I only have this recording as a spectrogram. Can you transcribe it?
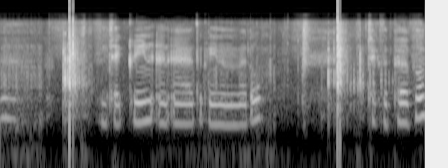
Okay. And take green and add the green in the middle. Take the purple.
